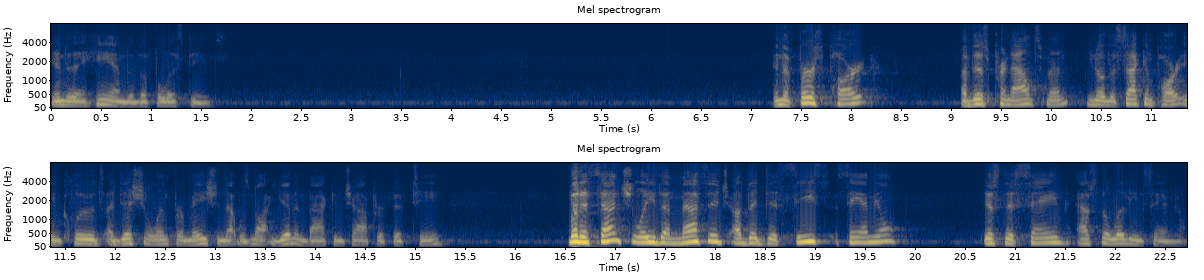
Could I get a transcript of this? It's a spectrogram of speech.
into the hand of the Philistines. In the first part of this pronouncement, you know, the second part includes additional information that was not given back in chapter 15. But essentially, the message of the deceased Samuel is the same as the living Samuel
